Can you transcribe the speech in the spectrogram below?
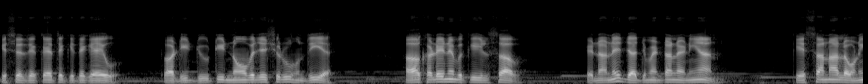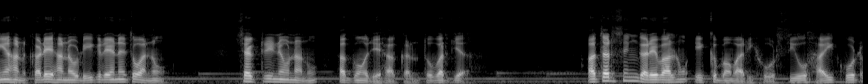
ਕਿਸੇ ਦੇ ਕਹੇ ਤੇ ਕਿਤੇ ਗਏ ਹੋ। ਤੁਹਾਡੀ ਡਿਊਟੀ 9 ਵਜੇ ਸ਼ੁਰੂ ਹੁੰਦੀ ਹੈ। ਆ ਖੜੇ ਨੇ ਵਕੀਲ ਸਾਹਿਬ। ਇਹਨਾਂ ਨੇ ਜੱਜਮੈਂਟਾਂ ਲੈਣੀਆਂ ਹਨ। ਕੇਸਾਂ ਨਾਲ ਲਾਉਣੀਆਂ ਹਨ। ਖੜੇ ਹਨ। ਉਡੀਕ ਰਹੇ ਨੇ ਤੁਹਾਨੂੰ। ਸੈਕਟਰੀ ਨੇ ਉਹਨਾਂ ਨੂੰ ਅੱਗੋਂ ਅਜਿਹਾ ਕਰਨ ਤੋਂ ਵਰਜਿਆ। ਅਤਰ ਸਿੰਘ ਗਰੇਵਾਲ ਨੂੰ ਇੱਕ ਬਿਮਾਰੀ ਹੋਰ ਸੀ। ਉਹ ਹਾਈ ਕੋਰਟ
